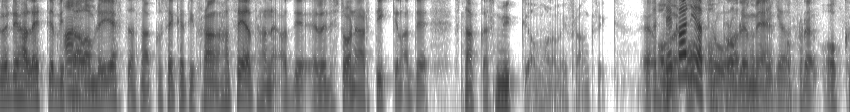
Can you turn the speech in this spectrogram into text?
Nu, det har lett till, vi An- talar om det i eftersnack och säkert i Frank- han säger att han, att det, eller det står i artikeln att det snackas mycket om honom i Frankrike. Eh, om- det kan jag om, tro om problemet att det gör. och, och,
